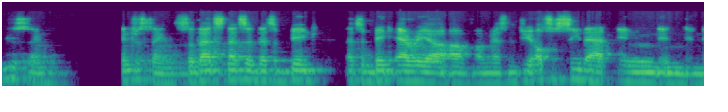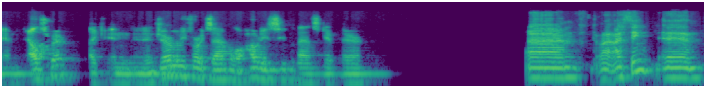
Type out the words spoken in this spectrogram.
Interesting. Interesting. So that's that's a that's a big that's a big area of, investment. Do you also see that in, in, in elsewhere, like in, in Germany, for example, or how do you see the landscape there? Um, I think um,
